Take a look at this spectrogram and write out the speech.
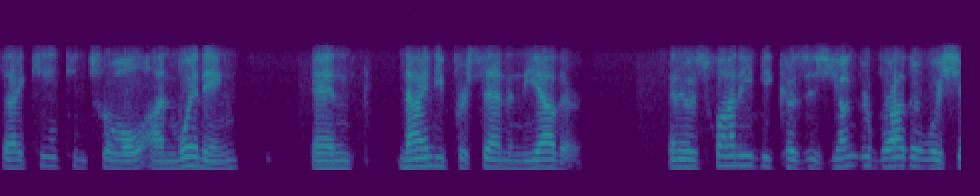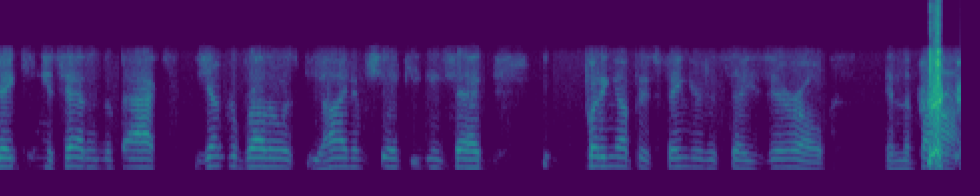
that I can't control on winning and 90% in the other. And it was funny because his younger brother was shaking his head in the back. His younger brother was behind him shaking his head, putting up his finger to say zero in the box.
